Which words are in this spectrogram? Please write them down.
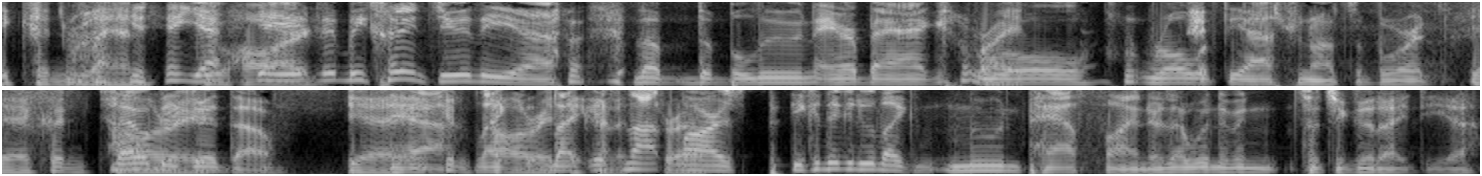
it couldn't land yeah, too hard. Yeah, we couldn't do the uh, the the balloon airbag Right. roll roll with the astronauts aboard. Yeah, it couldn't Tolerate. That would be good though. Yeah, Yeah, it couldn't like, tolerate like it's not stress. Mars. You could they could do like Moon Pathfinder. That wouldn't have been such a good idea.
